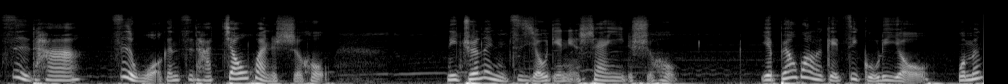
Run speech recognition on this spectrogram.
自他自我跟自他交换的时候，你觉得你自己有点点善意的时候，也不要忘了给自己鼓励哦。我们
